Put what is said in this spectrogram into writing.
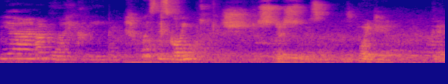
Yeah, not likely. Where's this going? Shh, just, just listen. Point here, okay?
